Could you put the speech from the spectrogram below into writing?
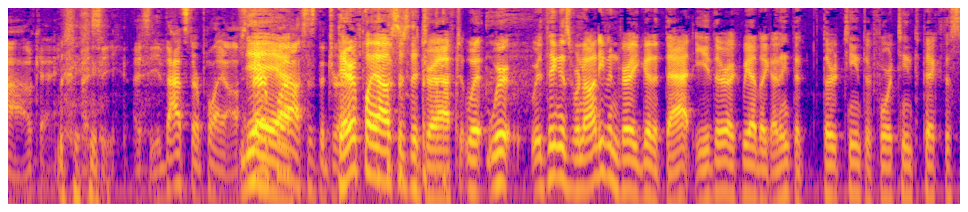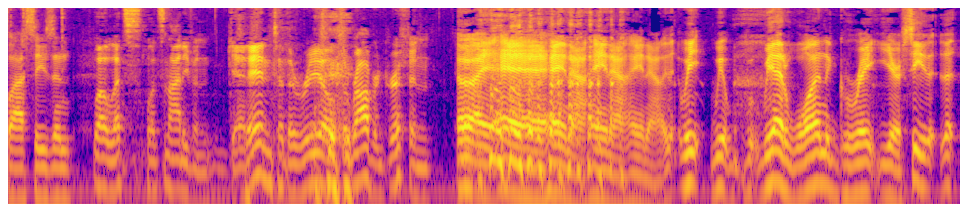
Ah, okay. I see. I see. That's their playoffs. Yeah, their yeah. playoffs is the draft. Their playoffs is the draft. We're, we're the thing is we're not even very good at that either. Like we had like I think the 13th or 14th pick this last season. well, let's let's not even get into the real the Robert Griffin. Oh, hey, hey, hey, hey now, hey now, hey now. We we we had one great year. See, that,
